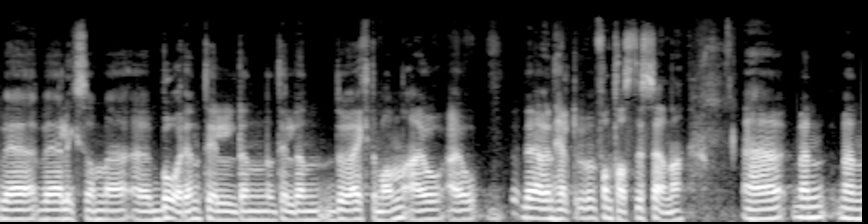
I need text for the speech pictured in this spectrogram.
ved, ved liksom eh, båren til den, til den døde ektemannen er jo, er jo, Det er jo en helt fantastisk scene. Eh, men, men,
